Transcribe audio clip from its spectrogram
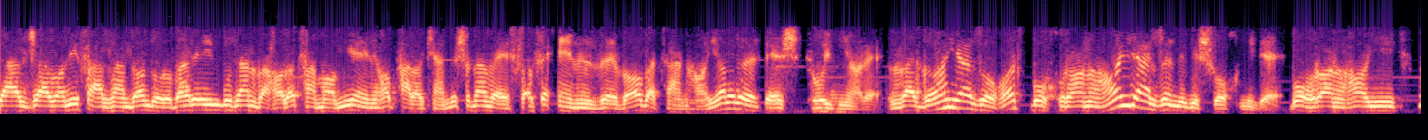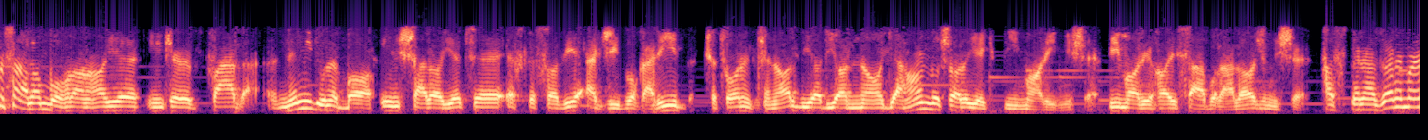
در جوانی فرزندان دوروبر این بودن و حالا تمامی اینها پراکنده شدن و احساس انزوا و تنهایی رو بهش روی میاره. و گاهی از اوقات بحرانهایی در زندگیش رخ میده. بحرانهایی مثل الان بحرانهای اینکه فرد نمی‌دونه با این شرایط اقتصادی عجیب و غریب چطور کنار بیاد یا ناگهان دچار یک بیماری میشه. بیماری های صعب العلاج میشه. پس به نظر من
